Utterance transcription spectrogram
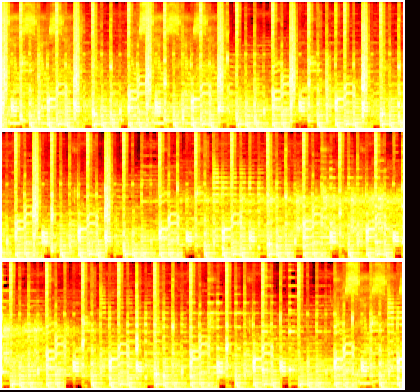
yourself. yourself.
